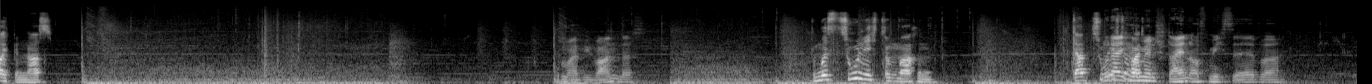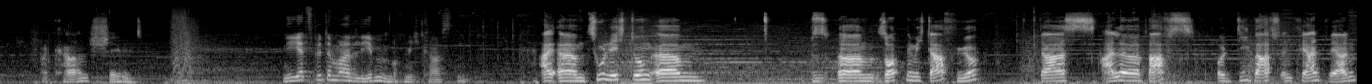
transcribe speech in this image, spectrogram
oh, ich bin nass. Guck mal, wie war denn das? Du musst Zunichtung machen. Ich glaube, Oder ich Zunichtung mir einen Stein auf mich selber. Arkan Schild. Nee, jetzt bitte mal Leben auf mich casten. Ah, ähm, Zunichtung ähm, ähm, sorgt nämlich dafür, dass alle Buffs und die Buffs entfernt werden,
